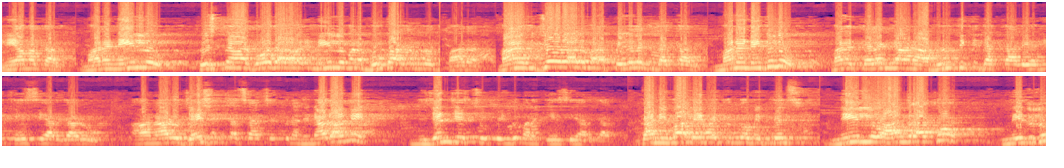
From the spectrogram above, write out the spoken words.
నియామకాలు. మన నీళ్ళు కృష్ణా గోదావరి నీళ్ళు మన భూభాగంలో పారాలి. మన ఉద్యోగాలు మన పిల్లలకు దక్కాలి. మన నిధులు మన తెలంగాణ అభివృద్ధికి దక్కాలి అని కేసీఆర్ గారు ఆనాడు జయశంకర్ సార్ చెప్పిన నినాదాన్ని నిజం చేసి చూపిండు మన కేసీఆర్ గారు. కానీ ఇవాళ ఏమవుతుందో మీకు తెలుసు. నీళ్ళు ఆంధ్రాకు నిధులు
